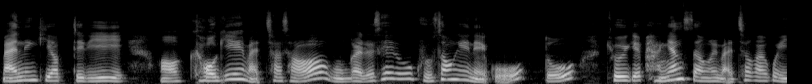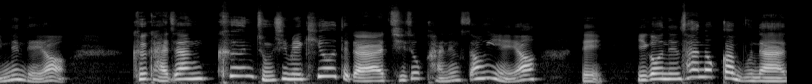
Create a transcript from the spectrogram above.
많은 기업들이 어, 거기에 맞춰서 뭔가를 새로 구성해내고 또 교육의 방향성을 맞춰가고 있는데요. 그 가장 큰 중심의 키워드가 지속 가능성이에요. 네. 이거는 산업과 문화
